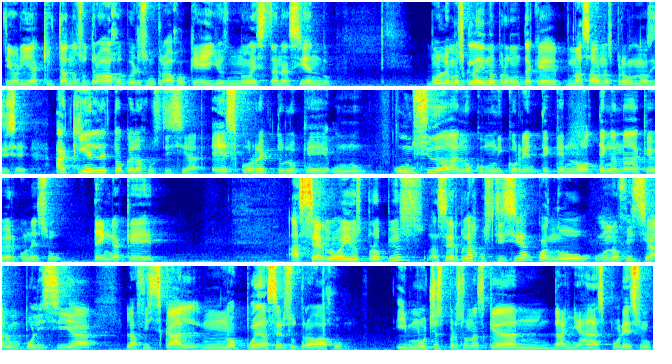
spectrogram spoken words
teoría quitando su trabajo, pero es un trabajo que ellos no están haciendo. Volvemos con la misma pregunta que Masao nos, nos dice, ¿a quién le toca la justicia? ¿Es correcto lo que un, un ciudadano común y corriente que no tenga nada que ver con eso tenga que hacerlo ellos propios, hacer la justicia, cuando un oficial, un policía, la fiscal no puede hacer su trabajo y muchas personas quedan dañadas por eso.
